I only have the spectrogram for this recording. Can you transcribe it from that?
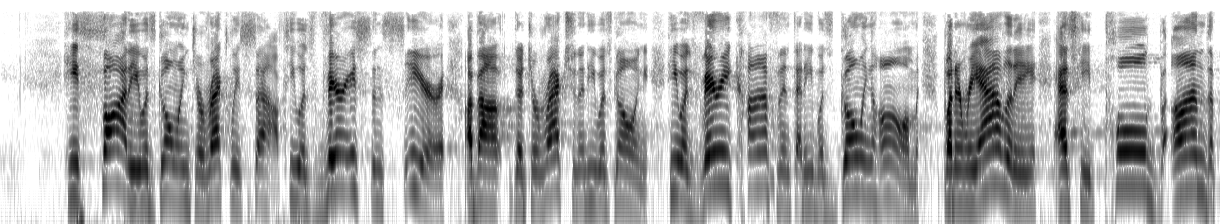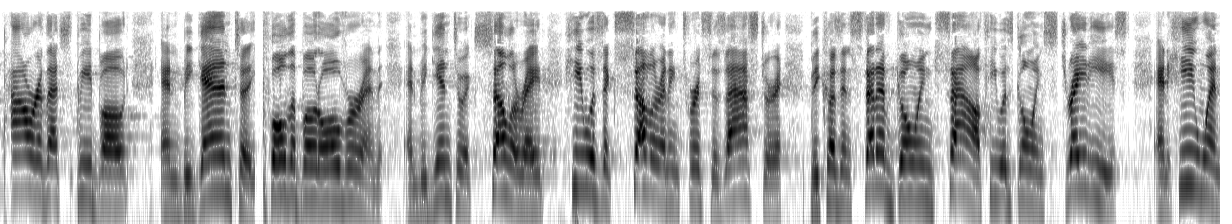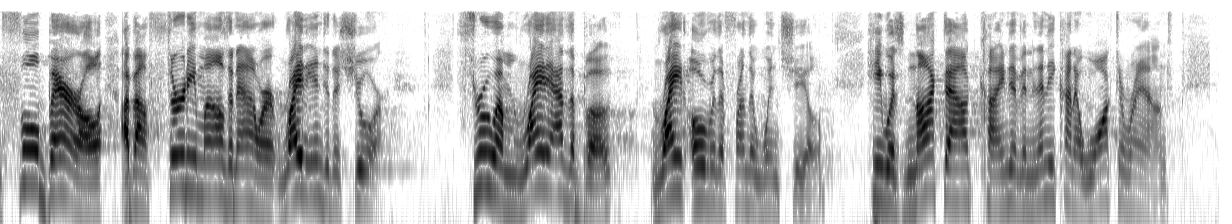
He thought he was going directly south. He was very sincere about the direction that he was going. He was very confident that he was going home. But in reality, as he pulled on the power of that speedboat and began to pull the boat over and, and begin to accelerate, he was accelerating towards disaster because instead of going south, he was going straight east and he went full barrel about 30 miles an hour right into the shore threw him right out of the boat, right over the front of the windshield. He was knocked out, kind of, and then he kind of walked around.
